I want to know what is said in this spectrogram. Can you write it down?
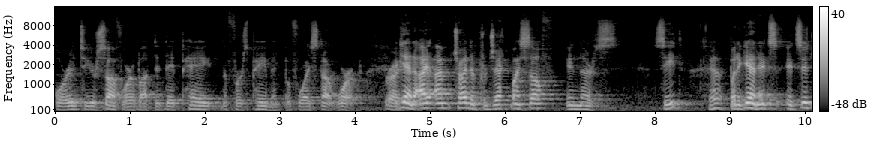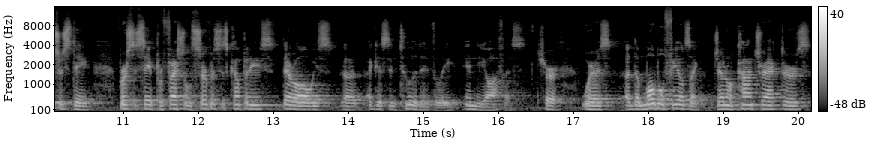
or into your software about did they pay the first payment before I start work. Right. Again, I, I'm trying to project myself in their s- seat. Yeah. But again, it's, it's interesting versus say professional services companies, they're always, uh, I guess intuitively in the office. Sure. Whereas uh, the mobile fields like general contractors,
